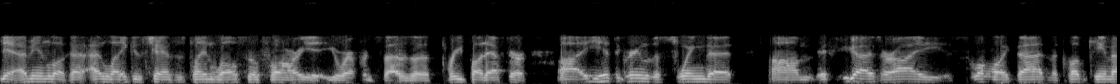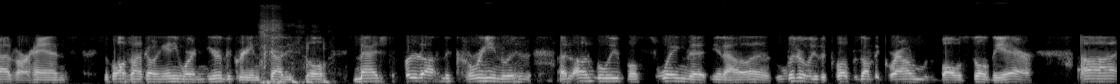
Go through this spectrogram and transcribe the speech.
Yeah, I mean, look, I, I like his chances playing well so far. You, you referenced that as a three putt after uh, he hit the green with a swing that, um, if you guys or I swung like that and the club came out of our hands, the ball's not going anywhere near the green. Scottie still managed to put it on the green with an unbelievable swing that, you know, uh, literally the club was on the ground when the ball was still in the air. Uh,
